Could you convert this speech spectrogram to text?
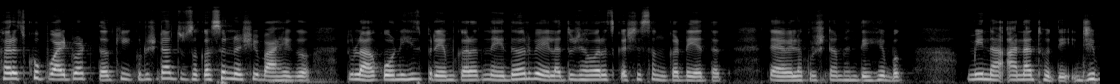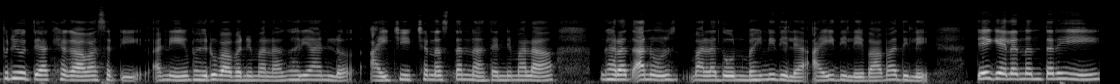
खरंच खूप वाईट वाटतं की कृष्णा तुझं कसं नशीब आहे गं? तुला कोणीहीच प्रेम करत नाही. दरवेळेला तुझ्यावरच कसे संकट येतात. त्यावेळेला कृष्णा म्हणते हे बघ मी ना अनाथ होते. झिपरी होते अख्ख्या गावासाठी. आणि भैरूबाबांनी मला घरी आणलं. आईची इच्छा नसताना त्यांनी मला घरात आणून मला दोन बहिणी दिल्या. आई दिले बाबा दिले. ते गेल्यानंतरही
